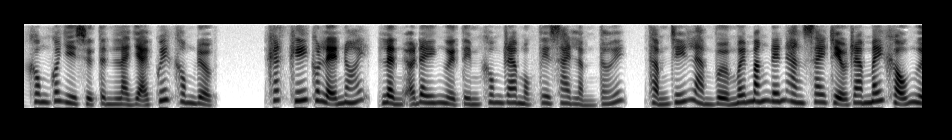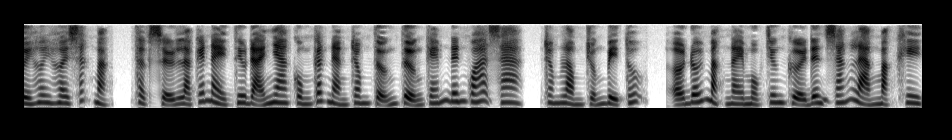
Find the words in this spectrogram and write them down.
không có gì sự tình là giải quyết không được. Khách khí có lẽ nói, lệnh ở đây người tìm không ra một tia sai lầm tới, thậm chí làm vừa mới mắng đến hang say triệu ra mấy khẩu người hơi hơi sắc mặt, thật sự là cái này tiêu đại nha cùng các nàng trong tưởng tượng kém đến quá xa, trong lòng chuẩn bị tốt, ở đối mặt này một chân cười đến sáng lạng mặt khi,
